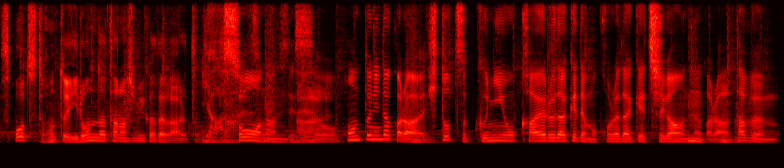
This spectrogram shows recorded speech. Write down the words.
スポーツって本当にいろんな楽しみ方があると思う。いや、そうなんですよ。本当にだから一つ国を変えるだけでもこれだけ違うんだから、多分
